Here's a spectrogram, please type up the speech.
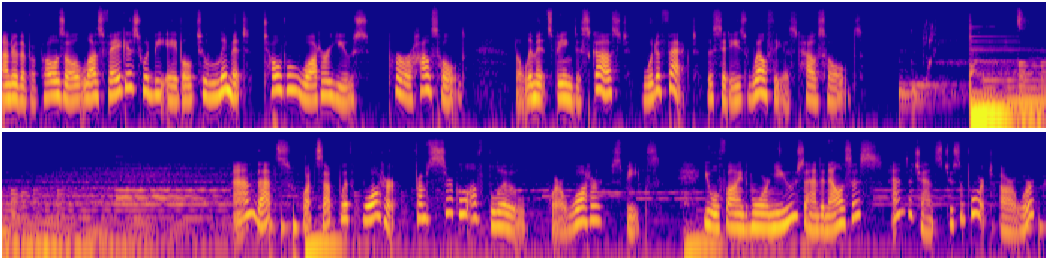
Under the proposal, Las Vegas would be able to limit total water use per household. The limits being discussed would affect the city's wealthiest households. And that's What's Up with Water from Circle of Blue, where water speaks. You will find more news and analysis and a chance to support our work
